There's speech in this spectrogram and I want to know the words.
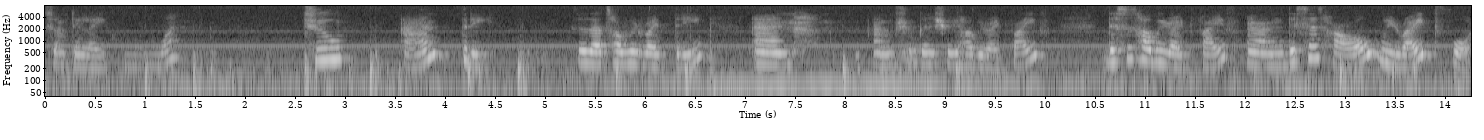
Something like 1, 2 and 3. So that's how we write 3 and I'm going to show you how we write 5. This is how we write 5 and this is how we write 4.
